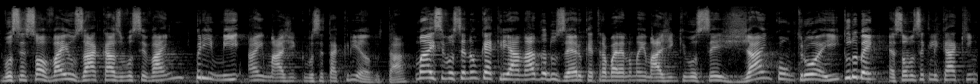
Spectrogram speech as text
você só vai usar caso você vá imprimir a imagem que você está criando, tá? Mas se você não quer criar nada do zero, quer trabalhar numa imagem que você já encontrou aí, tudo bem, é só você clicar aqui em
